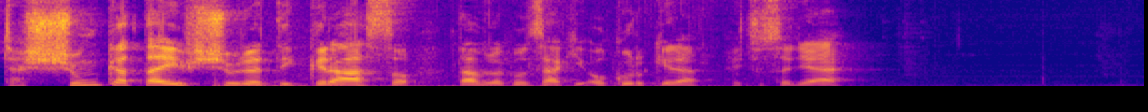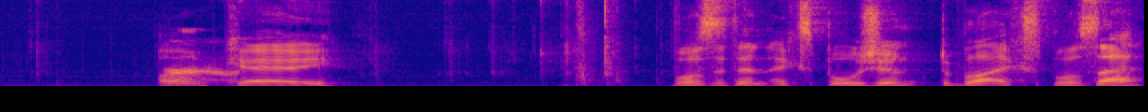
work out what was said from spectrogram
Ta šunka tady všude, ty kráso. Tam dokonce nějaký okurky, ne? Hej, co se děje? OK. Was it an explosion? To byla exploze?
